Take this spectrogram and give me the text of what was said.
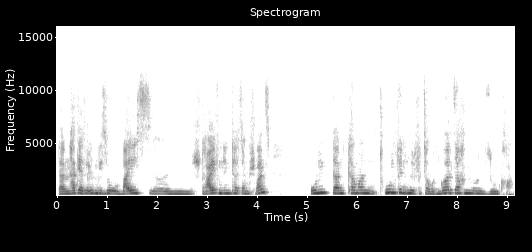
Dann hat er so irgendwie so weißen Streifen hinter seinem Schwanz. Und dann kann man Truhen finden mit verzauberten Goldsachen und so ein Kram.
